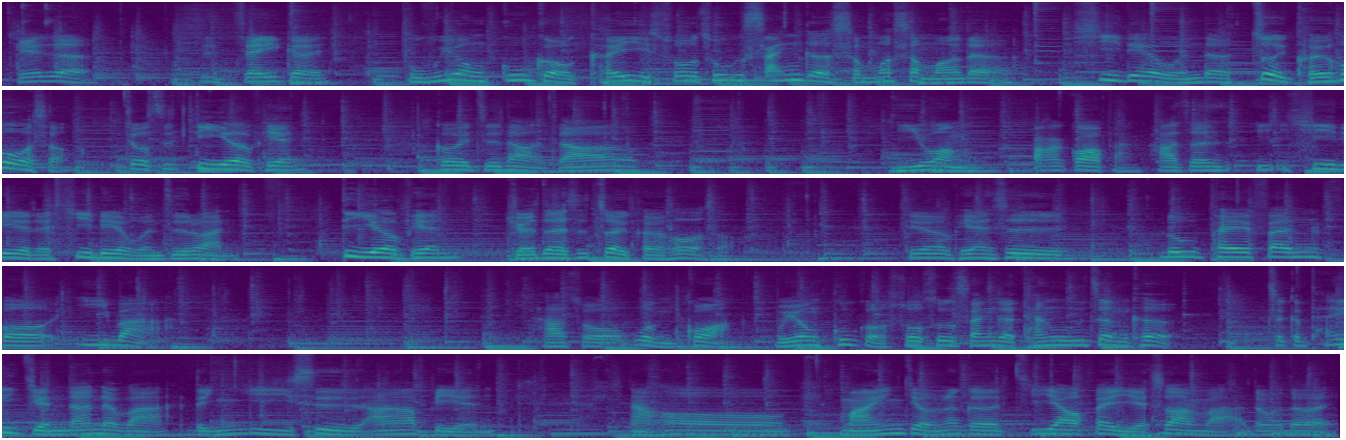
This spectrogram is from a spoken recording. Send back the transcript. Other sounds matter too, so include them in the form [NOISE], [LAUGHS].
接着是这个不用 Google 可以说出三个什么什么的系列文的罪魁祸首，就是第二篇。各位知道，只要以往八卦版发生一系列的系列文之乱，第二篇绝对是罪魁祸首。第二篇是 Lupe Fan for Eva，他说问卦不用 Google 说出三个贪污政客，这个太简单了吧？林毅是阿扁，然后马英九那个机要费也算吧，对不对？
